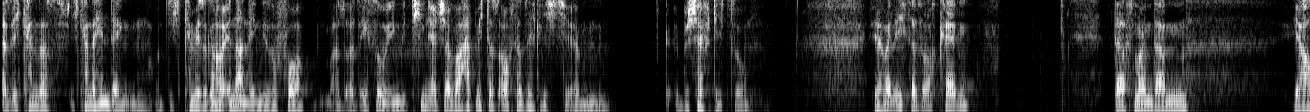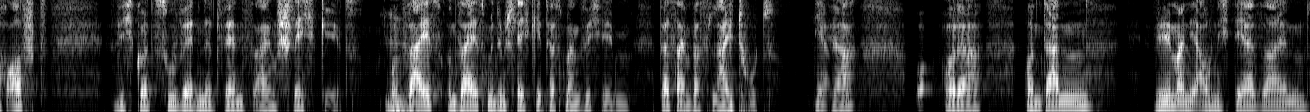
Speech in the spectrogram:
Also ich kann das, ich kann dahin denken und ich kann mich sogar noch erinnern, irgendwie so vor, also als ich so irgendwie Teenager war, hat mich das auch tatsächlich ähm, beschäftigt so. Ja, weil ich das auch kenne, dass man dann ja auch oft sich Gott zuwendet, wenn es einem schlecht geht. Mhm. Und sei es, und sei es mit dem schlecht geht, dass man sich eben, dass einem was leid tut. Ja. ja? Oder, und dann will man ja auch nicht der sein,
